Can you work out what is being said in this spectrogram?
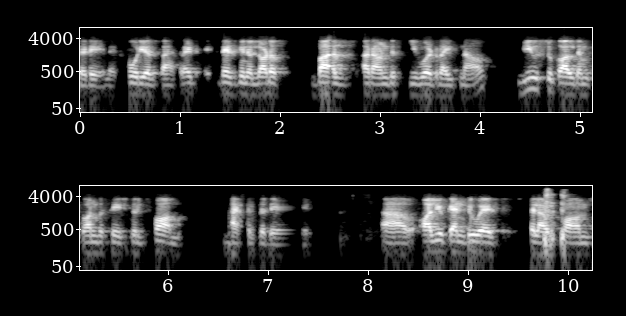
the day, like four years back, right? There's been a lot of buzz around this keyword right now. We used to call them conversational forms back in the day. Uh, all you can do is fill out forms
